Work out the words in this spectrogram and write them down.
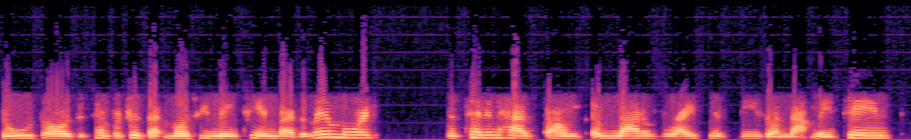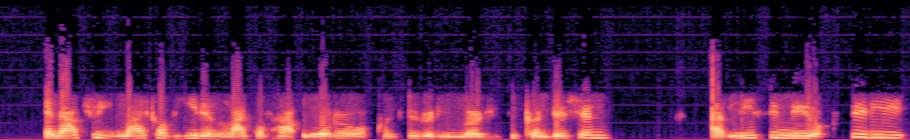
those are the temperatures that must be maintained by the landlord. The tenant has um, a lot of rights if these are not maintained. And actually, lack of heat and lack of hot water are considered emergency conditions. At least in New York City,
